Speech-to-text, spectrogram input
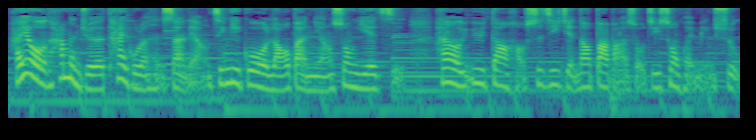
还有他们觉得泰国人很善良，经历过老板娘送椰子，还有遇到好司机捡到爸爸的手机送回民宿，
